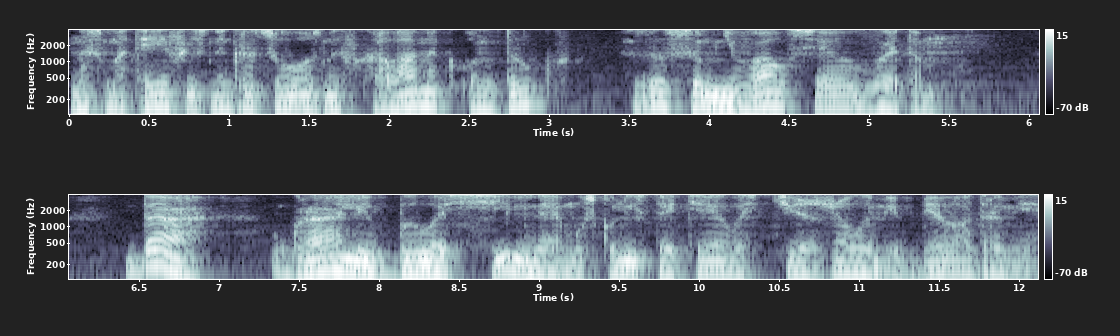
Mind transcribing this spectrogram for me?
насмотревшись на грациозных вхоланок, он вдруг засомневался в этом. Да, у Грали было сильное мускулистое тело с тяжелыми бедрами,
